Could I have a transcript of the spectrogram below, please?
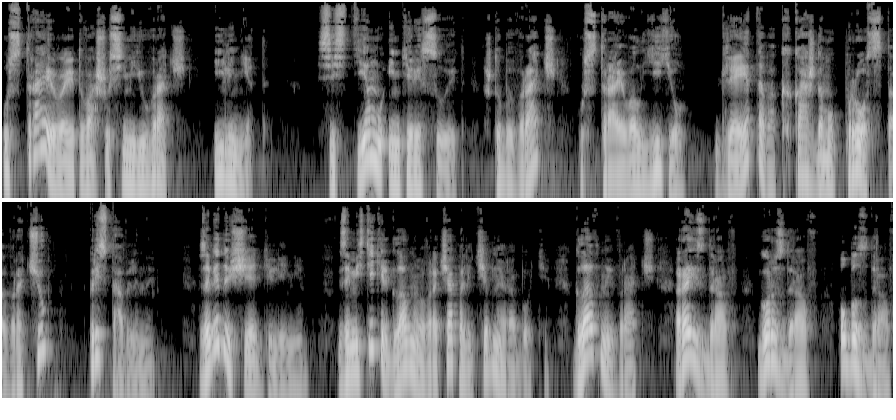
устраивает вашу семью врач или нет. Систему интересует, чтобы врач устраивал ее. Для этого к каждому просто врачу приставлены заведующий отделением, заместитель главного врача по лечебной работе, главный врач, райздрав, горздрав, облздрав,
